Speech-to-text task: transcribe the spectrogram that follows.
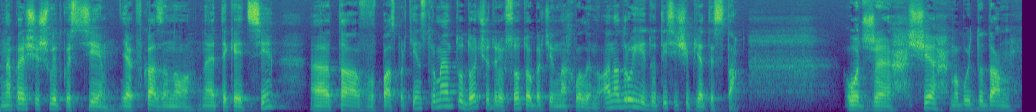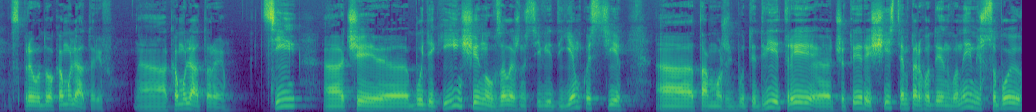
На першій швидкості, як вказано на етикетці е, та в паспорті інструменту, до 400 обертів на хвилину, а на другій до 1500. Отже, ще, мабуть, додам з приводу акумуляторів. Е, Акумулятори ці е, чи будь-які інші, ну, в залежності від ємкості, там можуть бути 2, 3, 4, 6 ампер годин, вони між собою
